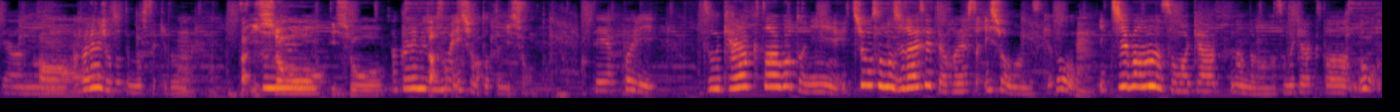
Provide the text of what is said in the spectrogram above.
いやあのアカデミー賞取ってましたけど、うんうん。あ衣装衣装。アカデミー賞の衣装を取ってました。でやっぱりそのキャラクターごとに一応その時代設定を反映した衣装なんですけど、うん。一番そのキャラなんだろうなそのキャラクターを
